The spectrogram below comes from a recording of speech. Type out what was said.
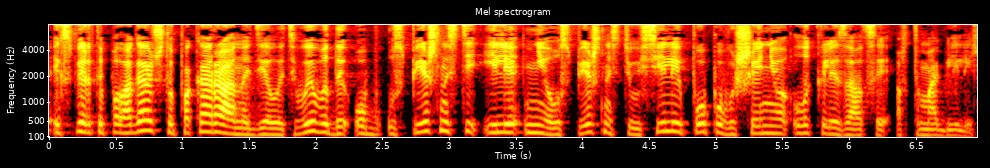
Эксперты полагают, что пока рано делать выводы об успешности или неуспешности усилий по повышению локализации автомобилей.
